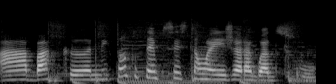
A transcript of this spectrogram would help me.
Ah, bacana. E quanto tempo vocês estão aí em Jaraguá do Sul?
